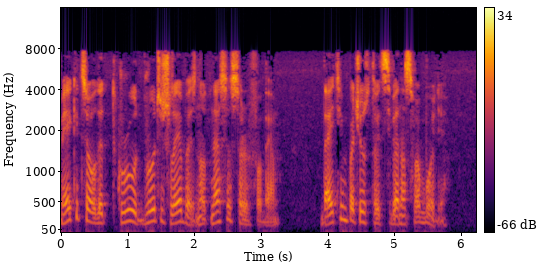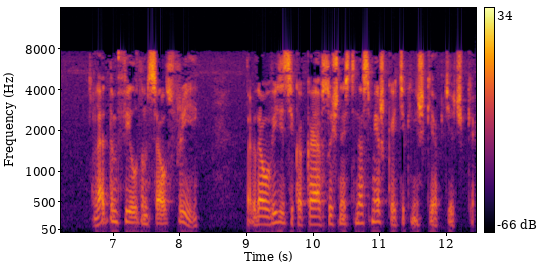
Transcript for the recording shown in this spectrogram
Make it so that crude, brutish labor is not necessary for them. Дайте им почувствовать себя на свободе. Let them feel themselves free. Тогда увидите, какая в сущности насмешка эти книжки и аптечки.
